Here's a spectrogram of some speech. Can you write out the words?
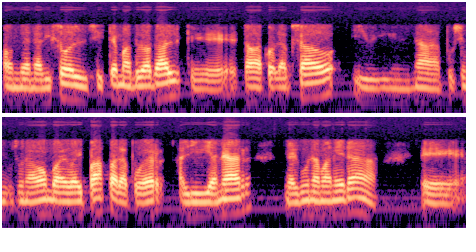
donde analizó el sistema cloacal que estaba colapsado y, nada, pusimos una bomba de bypass para poder alivianar de alguna manera eh,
